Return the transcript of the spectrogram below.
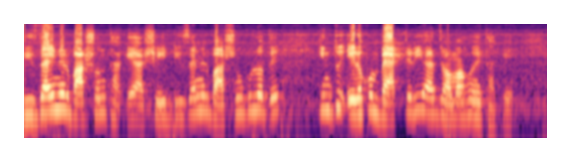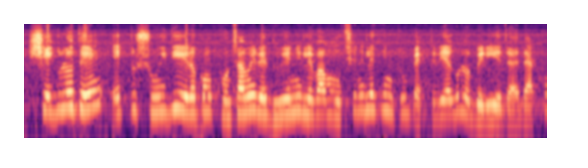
ডিজাইনের বাসন থাকে, আর সেই ডিজাইনের বাসনগুলোতে কিন্তু এরকম ব্যাকটেরিয়া জমা হয়ে থাকে। সেগুলোতে একটু সুই দিয়ে এরকম খোঁচা মেরে ধুয়ে নিলে বা মুছে নিলে কিন্তু ব্যাকটেরিয়াগুলো বেরিয়ে যায়, দেখো।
